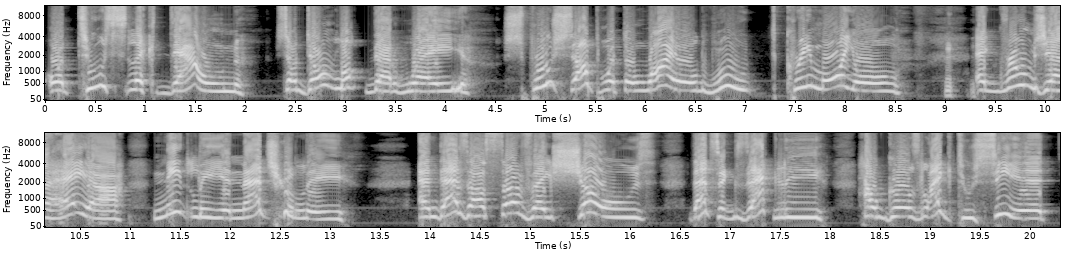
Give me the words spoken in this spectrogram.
or too slicked down. So don't look that way. Spruce up with the Wildroot cream oil. it grooms your hair neatly and naturally. And as our survey shows, that's exactly how girls like to see it.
